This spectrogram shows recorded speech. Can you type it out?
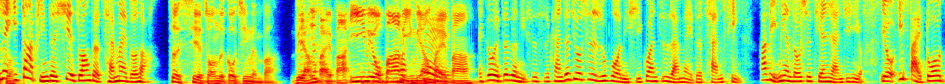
那一大瓶的卸妆的才卖多少？这卸妆的够惊人吧？两百八一六八零两百八，哎，各位，这个你试试看，这就是如果你习惯自然美的产品，它里面都是天然精油，有一百多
